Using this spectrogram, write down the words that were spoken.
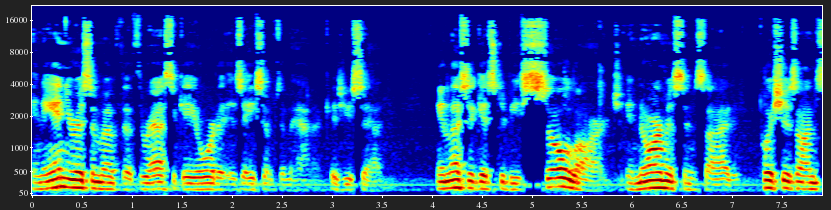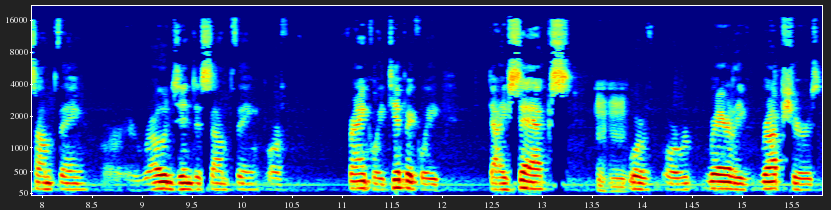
an aneurysm of the thoracic aorta is asymptomatic, as you said, unless it gets to be so large, enormous inside, it pushes on something erodes into something, or frankly, typically dissects hmm or, or rarely ruptures,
